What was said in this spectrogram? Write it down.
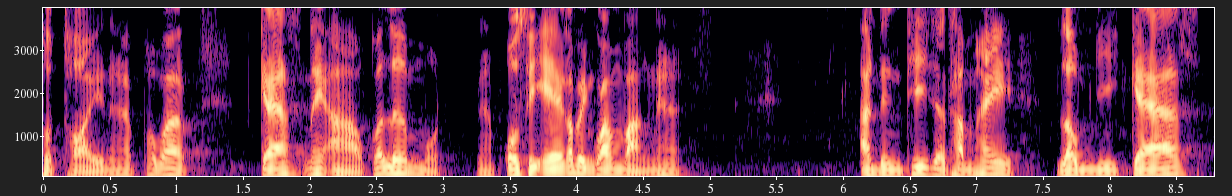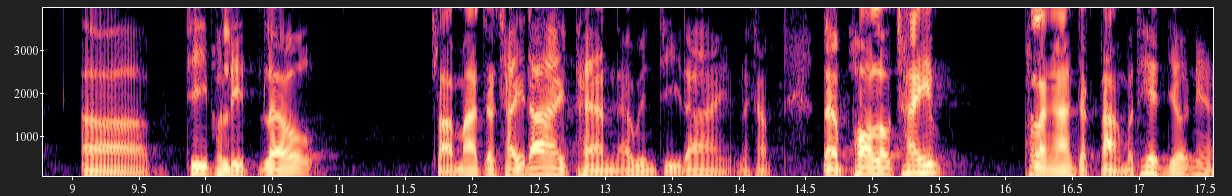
ถดถอยนะครับ เพราะว่าแก๊สในอ่าวก็เริ่มหมด นะครับ OCA ก็เป็นความหวังนะฮะอันหนึ่งที่จะทำให้เรามีแก๊สที่ผลิตแล้วสามารถจะใช้ได้แทน LNG ได้นะครับ แต่พอเราใช้พลังงานจากต่างประเทศเยอะเนี่ย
